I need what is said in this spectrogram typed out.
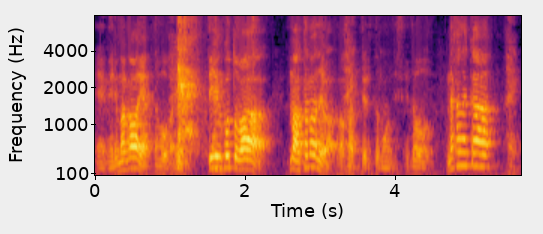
えーメルマガはやった方がいい っていうことは、まあ、頭では分かってると思うんですけど、なかなか、はい。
